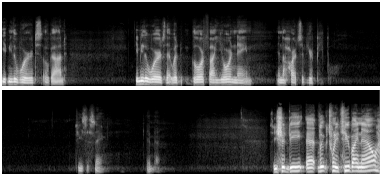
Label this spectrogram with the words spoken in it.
Give me the words, oh God. Give me the words that would glorify your name in the hearts of your people. In Jesus' name, amen. You should be at Luke 22 by now.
